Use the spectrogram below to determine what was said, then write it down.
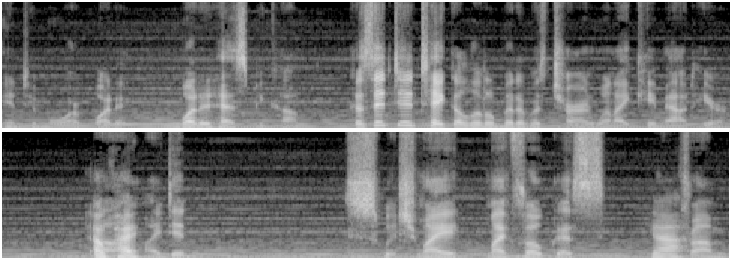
into more of what it what it has become. Because it did take a little bit of a turn when i came out here. Okay. Um, i did switch my my focus yeah, from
